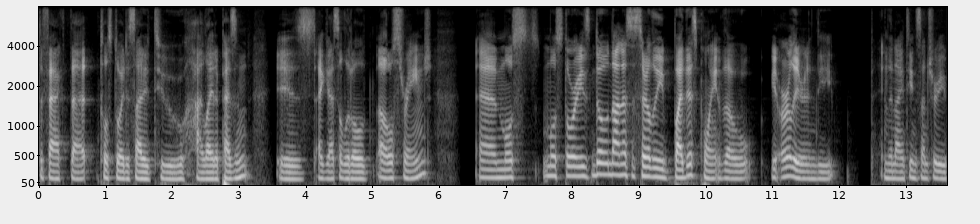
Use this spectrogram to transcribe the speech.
The fact that Tolstoy decided to highlight a peasant is, I guess, a little a little strange. And most most stories, though not necessarily by this point, though earlier in the in the 19th century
